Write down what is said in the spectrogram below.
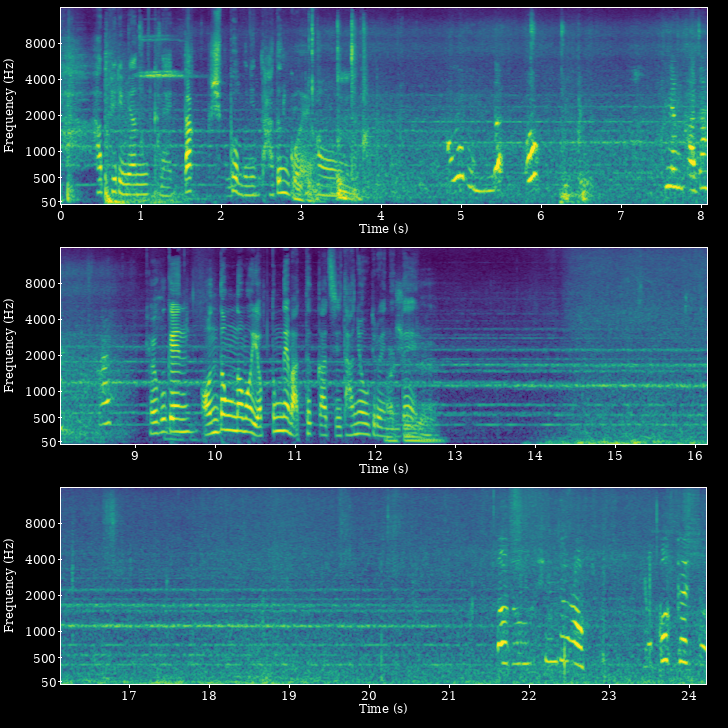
하, 하필이면 그날 딱 슈퍼 문이 닫은 거예요. 어. 아무도 없는데? 어? 그냥 가자. 결국엔 언덕 너머 옆 동네 마트까지 다녀오기로 했는데 아쉽네. 나도 힘들어. 못 걷겠어.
